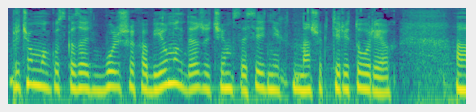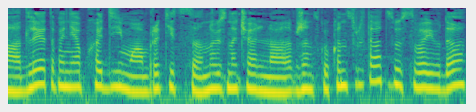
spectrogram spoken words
причем, могу сказать, в больших объемах даже, чем в соседних наших территориях. А, для этого необходимо обратиться, ну, изначально в женскую женскую консультацию свою, да,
